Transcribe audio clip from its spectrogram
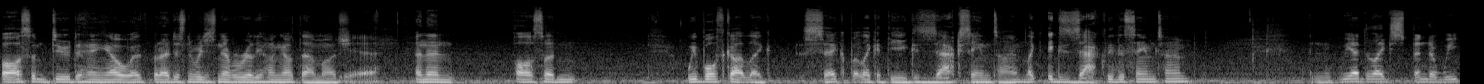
awesome dude to hang out with, but I just we just never really hung out that much. yeah, And then all of a sudden, we both got like sick, but like at the exact same time, like exactly the same time. And we had to like spend a week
